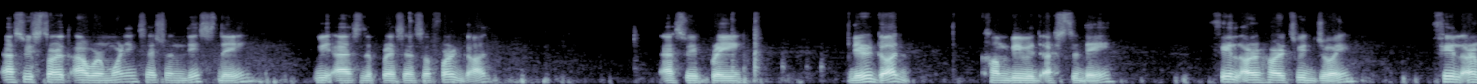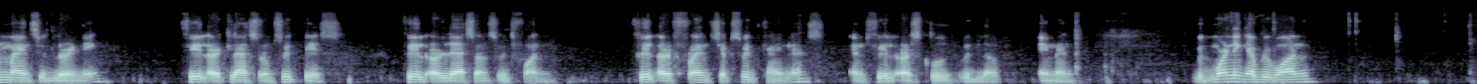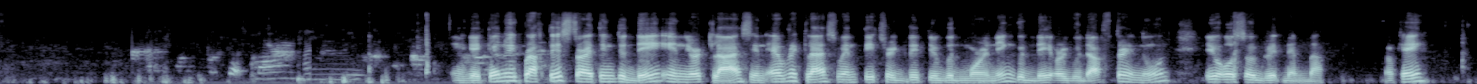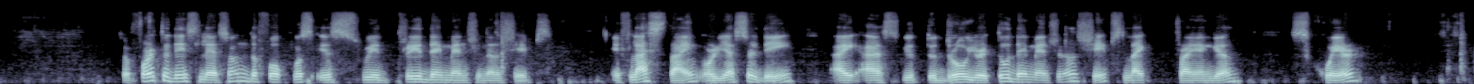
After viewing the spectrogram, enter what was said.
As we start our morning session this day, we ask the presence of our God as we pray, Dear God, come be with us today. Fill our hearts with joy. Fill our minds with learning. Fill our classrooms with peace. Fill our lessons with fun. Fill our friendships with kindness. And fill our school with love. Amen. Good morning, everyone. Okay, can we practice starting today in your class? In every class, when teacher greet you good morning, good day, or good afternoon, you also greet them back. Okay? So for today's lesson, the focus is with three-dimensional shapes. If last time or yesterday, I asked you to draw your two-dimensional shapes like triangle, square,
